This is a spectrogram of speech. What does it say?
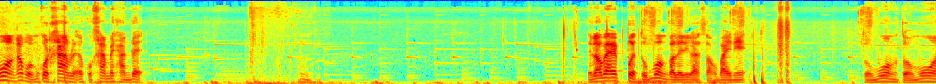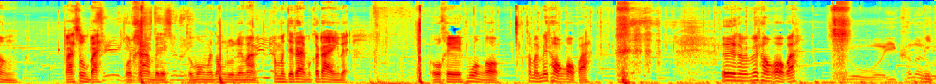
ม่วงครับผม กดข้ามเลย เอากดข้ามไม่ทันด้วย เดี๋ยวเราไปเปิดตัวม่วงก่อนเลยดีกว่าสองใบนี้ ตัวม่วงตัวม่วงไปซุ่มไปกดข้ามไปเลย ตัวม่วงไม่ต้องรุนเลยมาก ถ้ามันจะได้มันก็ได้เองแหละ โอเคม่วงออกทำไมไม่ทองออกวะเออทำไมไม่ทองออกวะบิด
